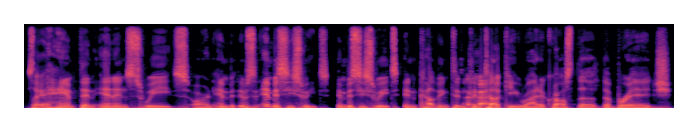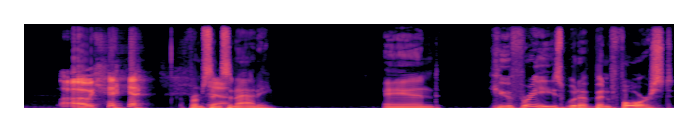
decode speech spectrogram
it's like a Hampton Inn and Suites or an it was an Embassy Suites Embassy Suites in Covington, Okay. Kentucky, right across the the bridge Oh yeah. from Cincinnati. And Hugh Freeze would have been forced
